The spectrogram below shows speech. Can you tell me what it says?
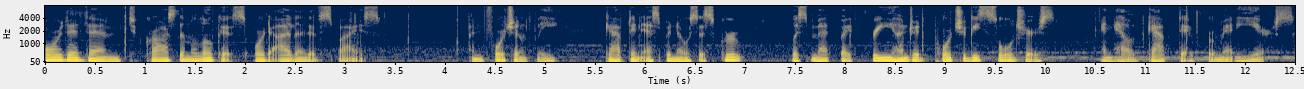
ordered them to cross the Moluccas or the Island of Spies. Unfortunately, Captain Espinosa's group was met by 300 Portuguese soldiers and held captive for many years.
